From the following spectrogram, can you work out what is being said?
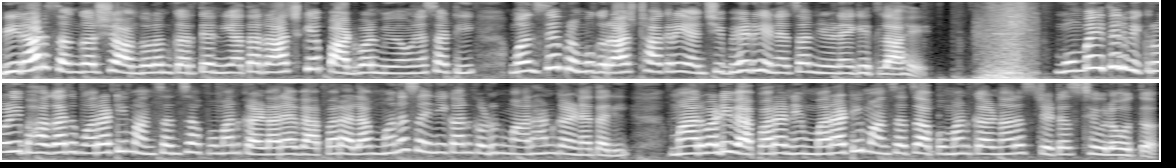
बिराड संघर्ष आंदोलनकर्त्यांनी आता राजकीय पाठबळ मिळवण्यासाठी मनसे प्रमुख राज ठाकरे यांची भेट घेण्याचा निर्णय घेतला आहे. मुंबईतील विक्रोळी भागात मराठी माणसांचा अपमान करणाऱ्या व्यापाऱ्याला मनसैनिकांकडून मारहाण करण्यात आली. मारवाडी व्यापाऱ्याने मराठी माणसाचा अपमान करणारं स्टेटस ठेवलं होतं.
